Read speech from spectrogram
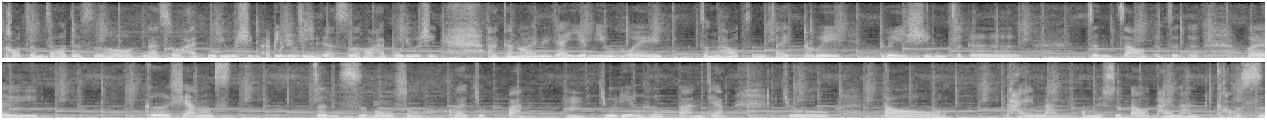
考证照的时候，那时候还不流行，还不流行。丙级的时候还不流行。啊。刚好人家严敏会正好正在推推行这个证照的这个，后来各乡镇施工所后来就办，嗯，就联合办这样，就到台南，我们是到台南考试，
